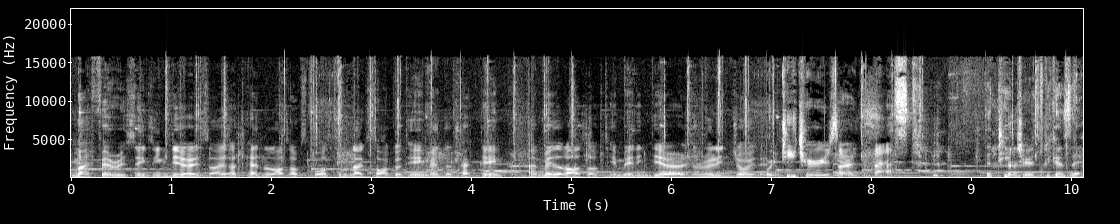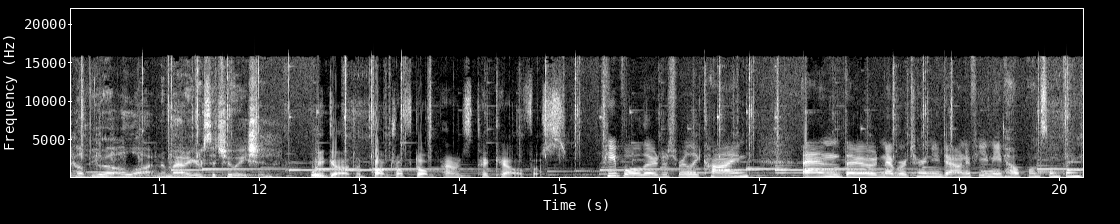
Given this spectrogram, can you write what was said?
my favorite things in there is I attend a lot of sports teams like soccer team and the track team. I made a lot of teammates in there and I really enjoyed it. Our teachers are the best. the teachers because they help you out a lot no matter your situation. We got a bunch of dorm parents take care of us. People, they're just really kind and they would never turn you down if you need help on something.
